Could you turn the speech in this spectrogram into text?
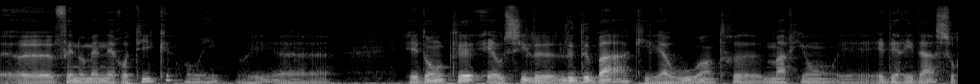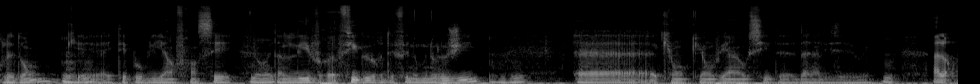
euh, phénomène érotique. Oui. Oui. Euh, et donc, et aussi le, le débat qu'il y a eu entre Marion et, Derrida sur le don, qui mhm. a été publié en français dans le livre Figures de phénoménologie, mhm. qu'on qui on vient aussi d'analyser. Oui. Mhm. Alors,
